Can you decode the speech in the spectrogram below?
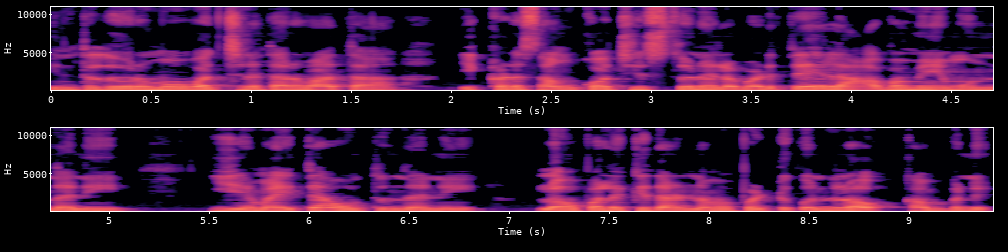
ఇంత దూరము వచ్చిన తర్వాత ఇక్కడ సంకోచిస్తూ నిలబడితే లాభం ఏముందని ఏమైతే అవుతుందని లోపలికి దండము పెట్టుకొని లో కంపెనీ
